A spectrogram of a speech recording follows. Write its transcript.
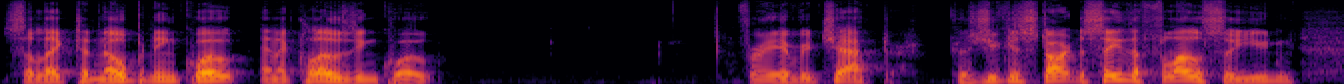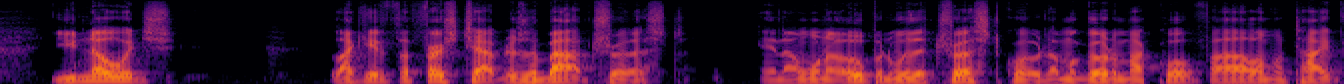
Select an opening quote and a closing quote for every chapter because you can start to see the flow so you you know which like if the first chapter is about trust and I want to open with a trust quote. I'm gonna go to my quote file. I'm gonna type,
